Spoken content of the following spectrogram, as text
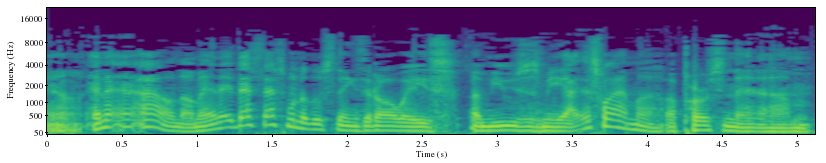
You know, and I, I don't know, man. That's that's one of those things that always amuses me. I, that's why I'm a, a person that um,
